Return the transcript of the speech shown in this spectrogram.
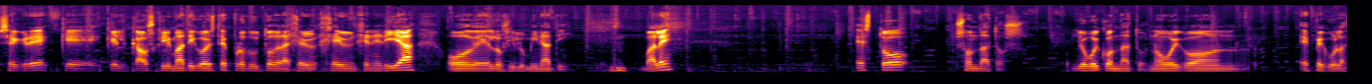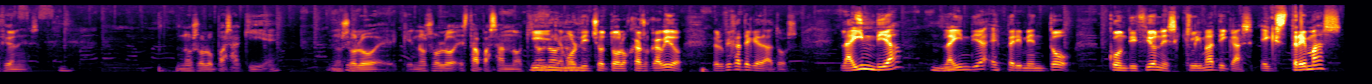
se cree que, que el caos climático este es producto de la geo- geoingeniería o de los Illuminati. ¿Vale? Esto son datos. Yo voy con datos, no voy con especulaciones. No solo pasa aquí, ¿eh? No solo, eh, que no solo está pasando aquí, No, no, no, hemos no. dicho todos los casos que ha habido, pero fíjate qué datos. La India, la. India experimentó condiciones climáticas extremas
